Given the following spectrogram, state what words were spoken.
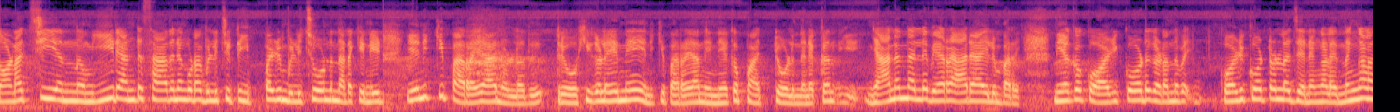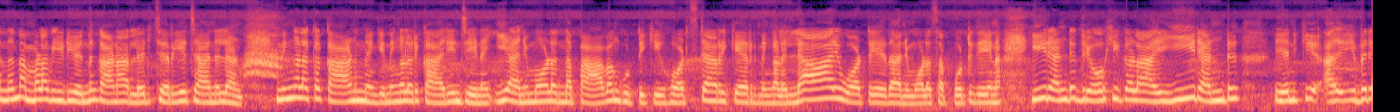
നുണച്ചിയെന്നും ഈ രണ്ട് സാധനം കൂടെ വിളിച്ചിട്ട് ഇപ്പോഴും വിളിച്ചുകൊണ്ട് നടക്കേണ്ടി എനിക്ക് പറയാനുള്ളത് ദ്രോഹികളെന്നേ എനിക്ക് പറയാൻ നിന്നെയൊക്കെ പറ്റുള്ളൂ. നിനക്ക് ഞാനെന്നല്ല വേറെ ആരായാലും പറയും. നീയൊക്കെ കോഴിക്കോട് കിടന്ന് കോഴിക്കോട്ടുള്ള ജനങ്ങളെ. നിങ്ങളെന്ന് നമ്മളെ വീഡിയോ ഒന്നും കാണാറില്ല. ഒരു ചെറിയ ചാനലാണ്. നിങ്ങളൊക്കെ കാണുന്നെങ്കിൽ നിങ്ങളൊരു കാര്യം ചെയ്യണം. ഈ അനുമോൾ എന്ന പാവം കുട്ടിക്ക് ഹോട്ട്സ്റ്റാറിൽ കയറി നിങ്ങളെല്ലാവരും വോട്ട് ചെയ്ത് അനുമോളെ സപ്പോർട്ട് ചെയ്യണം. ഈ രണ്ട് ദ്രോഹികളായ ഈ രണ്ട് എനിക്ക് ഇവർ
